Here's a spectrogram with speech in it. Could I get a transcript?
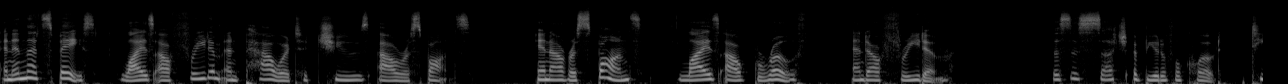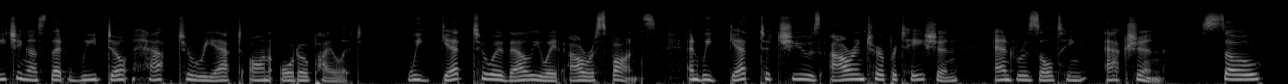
And in that space lies our freedom and power to choose our response. In our response lies our growth and our freedom. This is such a beautiful quote, teaching us that we don't have to react on autopilot. We get to evaluate our response, and we get to choose our interpretation and resulting action. So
